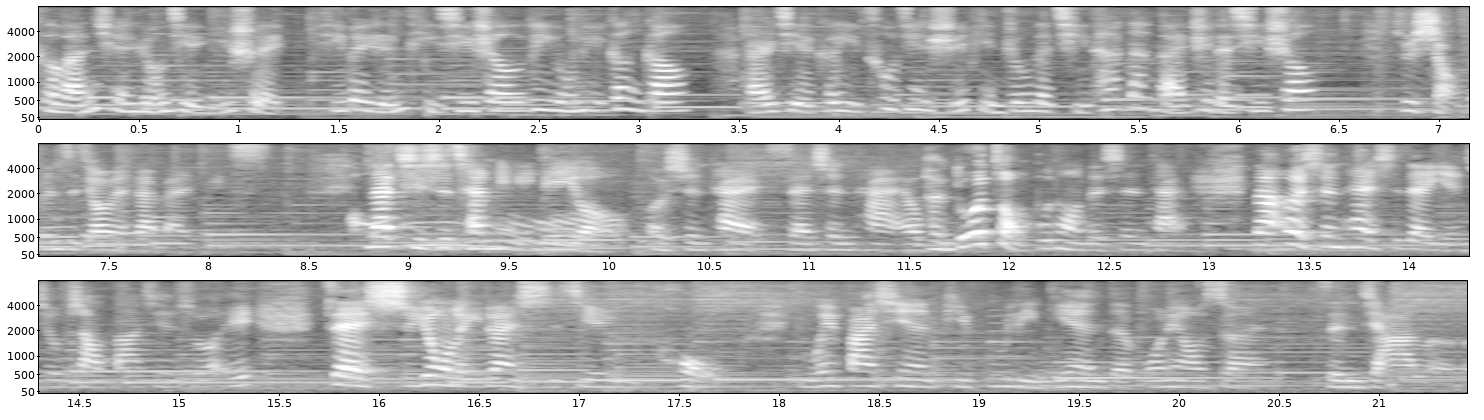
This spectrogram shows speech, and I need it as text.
可完全溶解于水，其被人体吸收利用率更高，而且可以促进食品中的其他蛋白质的吸收。就是小分子胶原蛋白的意思。那其实产品里面有二生态、三生态，还有很多种不同的生态。那二生态是在研究上发现说，哎，在食用了一段时间以后，你会发现皮肤里面的玻尿酸增加了，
